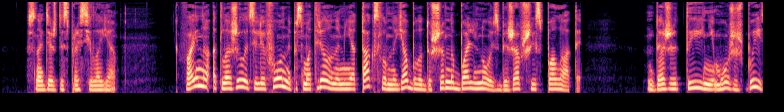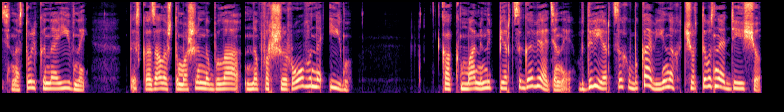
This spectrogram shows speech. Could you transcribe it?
— с надеждой спросила я. Фаина отложила телефон и посмотрела на меня так, словно я была душевно больной, сбежавшей из палаты. «Даже ты не можешь быть настолько наивной. Ты сказала, что машина была нафарширована им, как мамины перцы говядины, в дверцах, в боковинах, черт его знает где еще».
